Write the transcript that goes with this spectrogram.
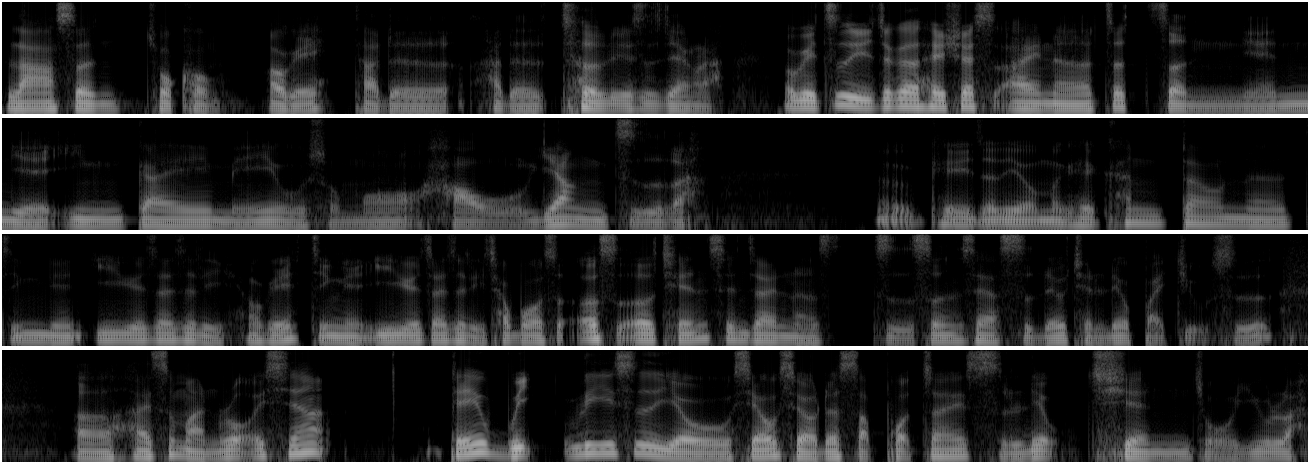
拉升做空，OK。它的它的策略是这样啦，OK。至于这个 HSI 呢，这整年也应该没有什么好样子了。OK，这里我们可以看到呢，今年一月在这里，OK，今年一月在这里，差不多是二十二千，现在呢只剩下十六千六百九十，呃，还是蛮弱一下。OK，Weekly 是有小小的 support 在十六千左右啦。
